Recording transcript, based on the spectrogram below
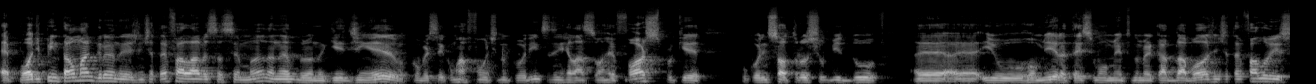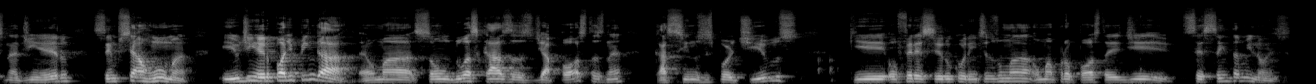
É, pode pintar uma grana. A gente até falava essa semana, né, Bruno, que dinheiro. Conversei com uma fonte no Corinthians em relação a reforços, porque o Corinthians só trouxe o Bidu é, é, e o Romero até esse momento no mercado da bola. A gente até falou isso, né? Dinheiro sempre se arruma e o dinheiro pode pingar. É uma, são duas casas de apostas, né? Cassinos esportivos que ofereceram o Corinthians uma, uma proposta aí de 60 milhões.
